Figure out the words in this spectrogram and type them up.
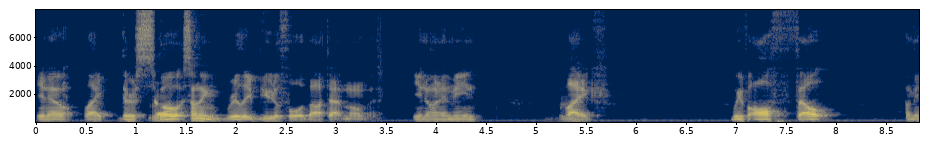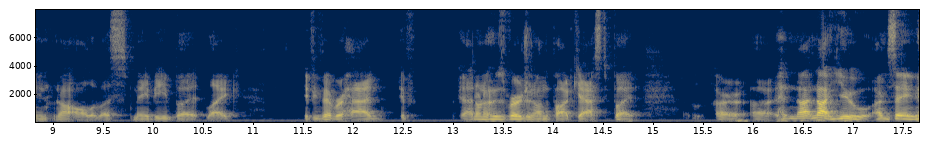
you know, like there's so something really beautiful about that moment. You know what I mean? Mm. like we've all felt i mean not all of us maybe but like if you've ever had if i don't know who's virgin on the podcast but or uh, not not you i'm saying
